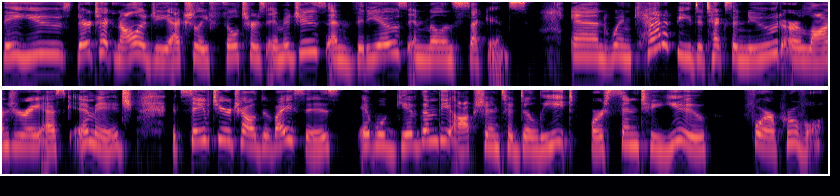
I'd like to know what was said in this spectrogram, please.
They use their technology actually filters images and videos in milliseconds. And when Canopy detects a nude or lingerie-esque image, it's saved to your child devices. It will give them the option to delete or send to you for approval.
